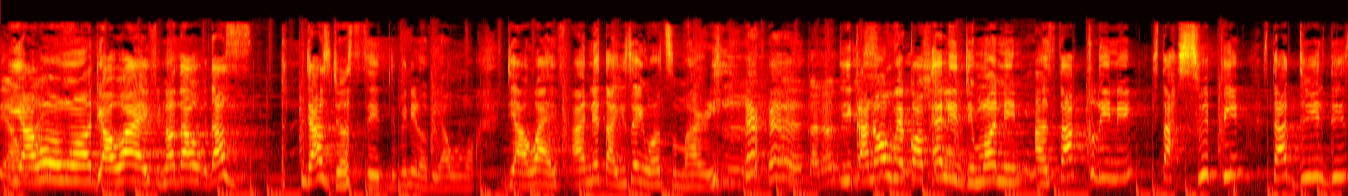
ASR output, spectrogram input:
ìyàwó wọn their wife you know that that's that's just it the meaning of ìyàwó wọn. Their wife and later you say you want to marry. Cannot do you cannot wake up early in the morning and start cleaning start sweeping start doing this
